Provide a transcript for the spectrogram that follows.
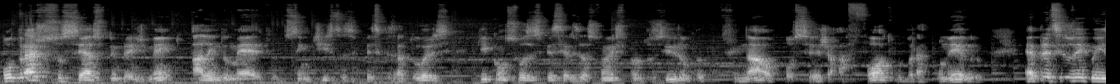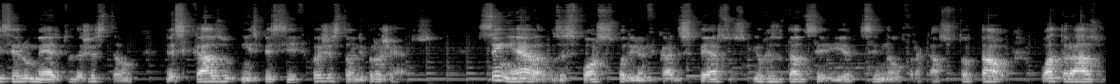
Por trás do sucesso do empreendimento, além do mérito dos cientistas e pesquisadores que com suas especializações produziram o produto final, ou seja, a foto do buraco negro, é preciso reconhecer o mérito da gestão, nesse caso em específico a gestão de projetos. Sem ela, os esforços poderiam ficar dispersos e o resultado seria, se não fracasso total, o atraso,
